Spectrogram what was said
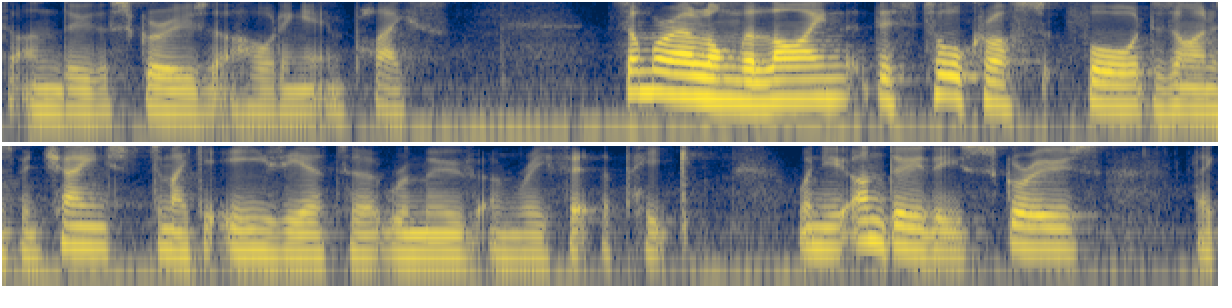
to undo the screws that are holding it in place. Somewhere along the line, this Tourcross 4 design has been changed to make it easier to remove and refit the peak. When you undo these screws, they,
